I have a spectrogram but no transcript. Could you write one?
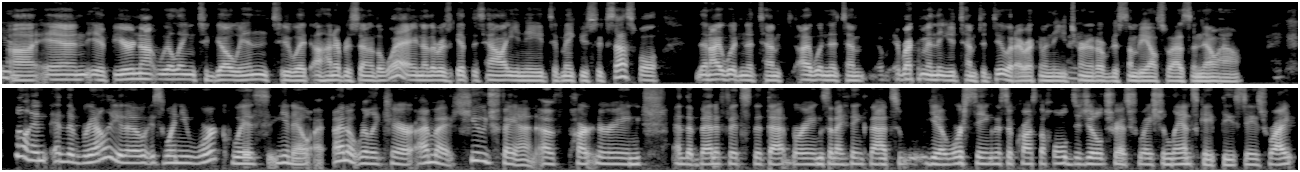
Yeah. Uh, and if you're not willing to go into it 100% of the way, in other words, get the talent you need to make you successful, then I wouldn't attempt. I wouldn't attempt. I recommend that you attempt to do it. I recommend that you turn it over to somebody else who has the know-how. Well, and, and the reality though is when you work with, you know, I, I don't really care. I'm a huge fan of partnering and the benefits that that brings. And I think that's, you know, we're seeing this across the whole digital transformation landscape these days, right?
